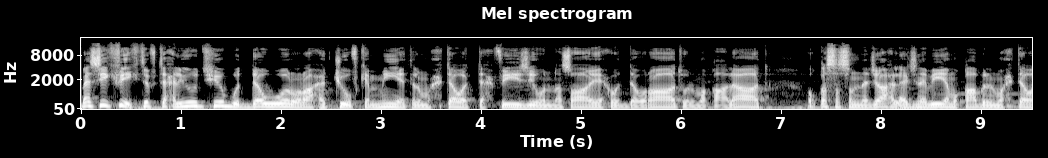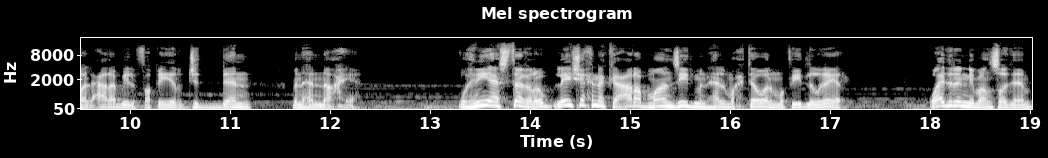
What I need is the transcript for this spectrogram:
بس يكفيك تفتح اليوتيوب وتدور وراح تشوف كمية المحتوى التحفيزي والنصائح والدورات والمقالات وقصص النجاح الأجنبية مقابل المحتوى العربي الفقير جدا من هالناحية. وهني أستغرب ليش إحنا كعرب ما نزيد من هالمحتوى المفيد للغير. وأدري إني بنصدم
